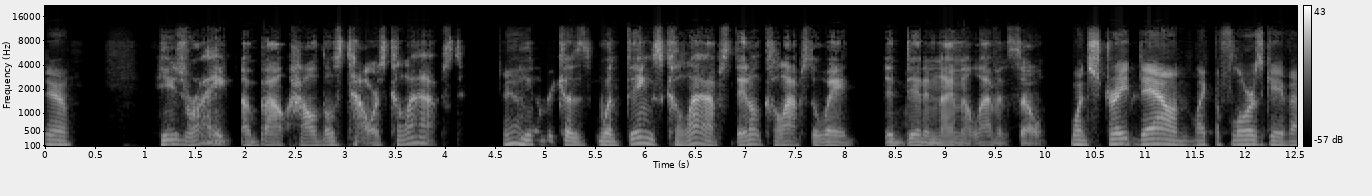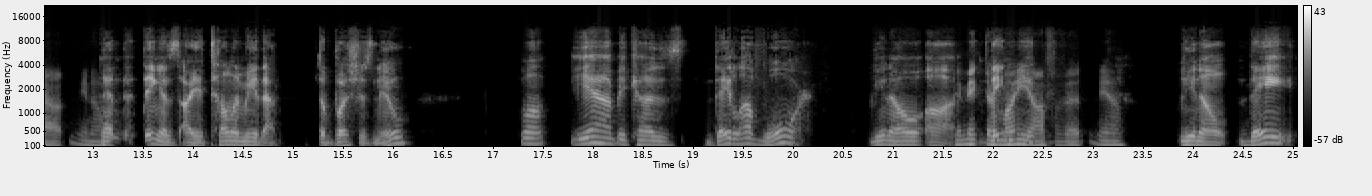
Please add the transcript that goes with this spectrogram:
yeah, he's right about how those towers collapsed. Yeah. you know because when things collapse they don't collapse the way it did in 9-11 so Went straight down like the floors gave out. You know. and the thing is are you telling me that the Bush is new? well yeah because they love war you know uh they make their they money knew- off of it. Yeah. you know, they,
